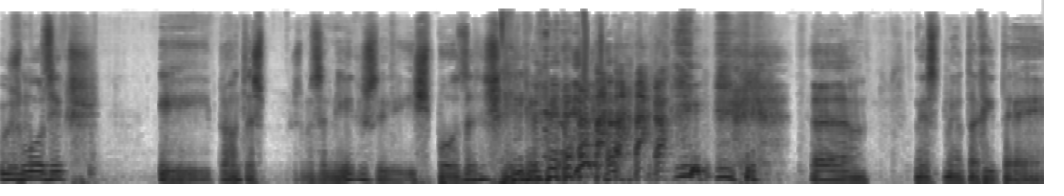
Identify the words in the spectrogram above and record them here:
os músicos e pronto, as- os meus amigos e esposas. Ah, neste momento a Rita é,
